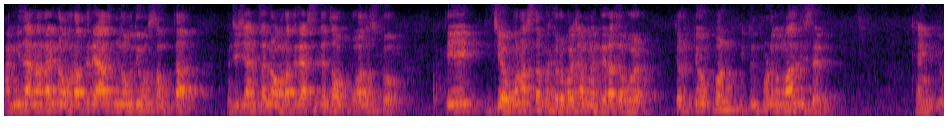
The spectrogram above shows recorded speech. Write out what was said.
आम्ही जाणार आहे. नवरात्री आज नऊ दिवस संपतात. म्हणजे ज्यांचा नवरात्री असते त्यांचा उपवास असतो. ते जेवण असतं भैरोबाच्या मंदिराजवळ. तर तो पण इथून पुढे तुम्हाला दिसेल. थँक्यू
